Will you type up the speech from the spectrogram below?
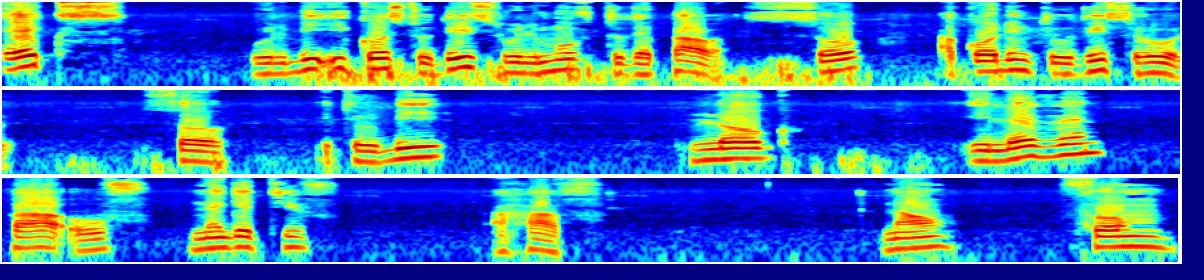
x will be equals to this will move to the power. So according to this rule so it will be log 11 power of negative a half now from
